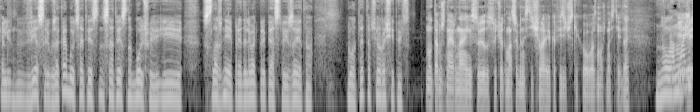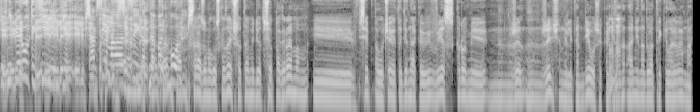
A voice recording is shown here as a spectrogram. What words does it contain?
вес рюкзака будет, соответственно, соответственно больше, и сложнее преодолевать препятствия из-за этого. Вот, это все рассчитывается. Ну, там же, наверное, и с, с учетом особенностей человека, физических его возможностей, да? Но... А маленьких не берут и хиленьких. Там все молодцы, как на подбор. Там сразу могу сказать, что там идет все по граммам, и все получают одинаковый вес, кроме женщин или там девушек. Они, они на 2-3 килограмма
